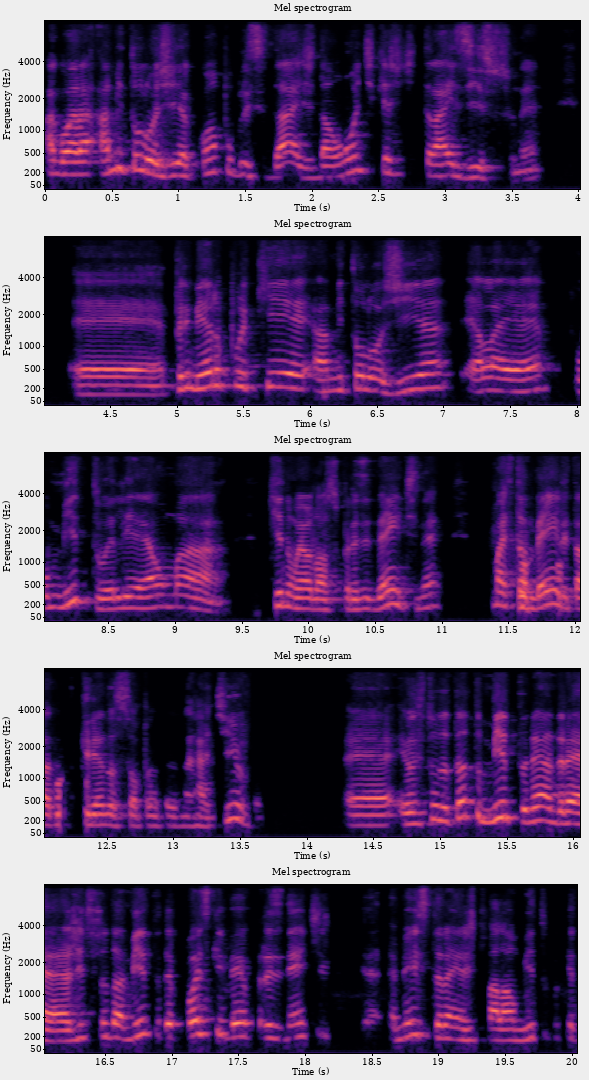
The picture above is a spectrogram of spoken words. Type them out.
Agora, a mitologia com a publicidade, da onde que a gente traz isso, né? É, primeiro porque a mitologia, ela é o mito, ele é uma que não é o nosso presidente, né? Mas também ele está criando a sua própria narrativa. É, eu estudo tanto mito, né, André? A gente estuda mito depois que veio o presidente. É meio estranho a gente falar um mito, porque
